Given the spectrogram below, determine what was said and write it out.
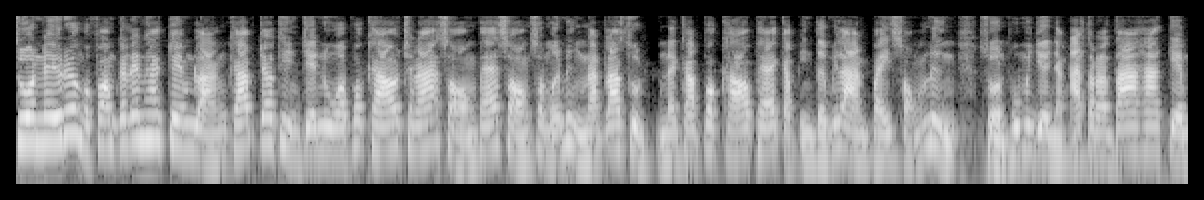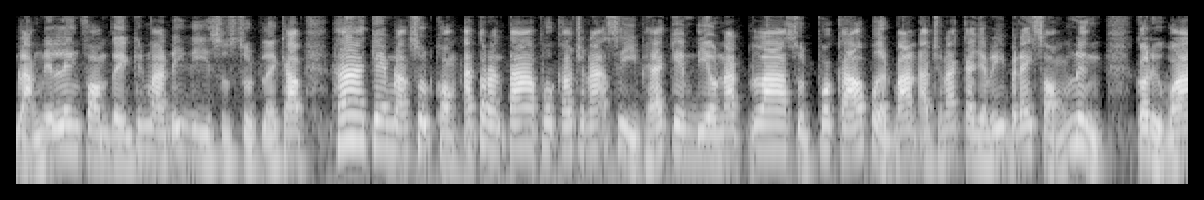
ส่วนในเรื่องของฟอร์มการเล่น 5 เกมหลังครับเจ้าถิ่นเจนัวพวกเขาชนะ 2 แพ้ 2 เสมอ 1 นัดล่าสุดนะครับพวกเขาแพ้กับอินเตอร์มิลานไป 2-1 ส่วนผู้มาเยือนอย่างอัตแลนตา 5 เกมหลังเนี่ยเร่งฟอร์มตัวเองขึ้นมาได้ดีสุดๆเลยครับ 5 เกมหลังสุดของอัตแลนตาพวกเขาชนะ 4 แพ้เกมเดียวนัดล่าสุดพวกเขาเปิดบ้านเอาชนะกายารีไปได้ 2-1 ก็ถือว่า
